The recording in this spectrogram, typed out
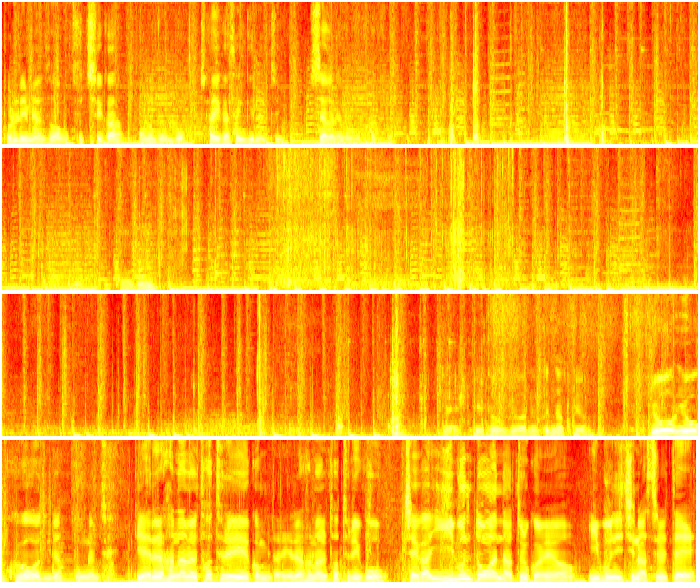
돌리면서 수치가 어느 정도 차이가 생기는지 시작을 해보도록 할게요. 필터를 네, 필터 교환은 끝났고요. 요, 요 그거거든요. 동냄새. 얘를 하나를 터트릴 겁니다. 얘를 하나를 터트리고 제가 2분 동안 놔둘 거예요. 2분이 지났을 때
